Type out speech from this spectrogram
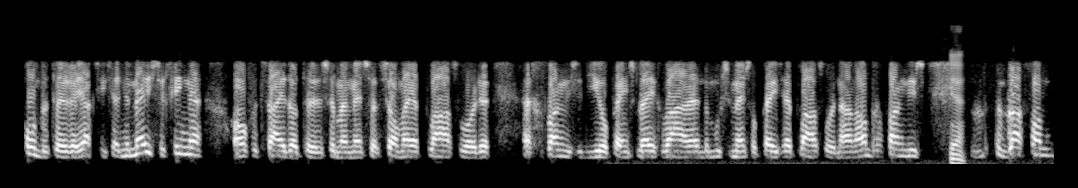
100 reacties. En de meeste gingen over het feit dat zeg maar, mensen zomaar herplaatst worden. gevangenissen die opeens leeg waren. En dan moesten mensen opeens herplaatst worden naar een andere gevangenis. Ja. Waarvan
